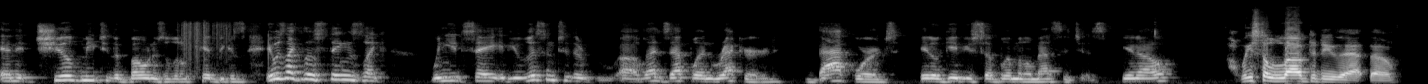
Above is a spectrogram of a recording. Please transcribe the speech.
and it chilled me to the bone as a little kid because it was like those things like when you'd say if you listen to the uh, Led Zeppelin record backwards, it'll give you subliminal messages. You know? We used to love to do that though,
